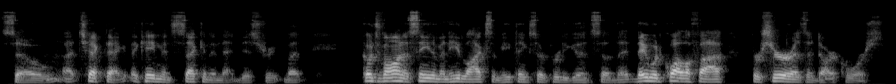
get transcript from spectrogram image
So mm. I checked that. They came in second in that district, but Coach Vaughn has seen them and he likes them. He thinks they're pretty good. So that they would qualify for sure as a dark horse.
